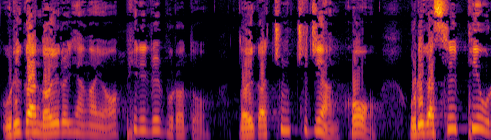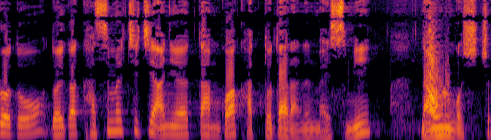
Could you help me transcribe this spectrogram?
우리가 너희를 향하여 피리를 불어도 너희가 춤추지 않고 우리가 슬피 울어도 너희가 가슴을 치지 아니하였다 함과 같도다라는 말씀이 나오는 것이죠.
